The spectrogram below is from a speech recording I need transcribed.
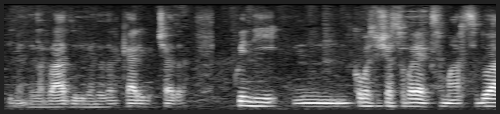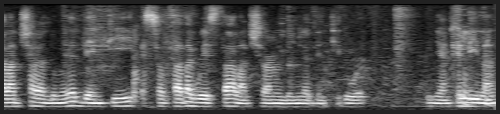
dipende dal radio, dipende dal carico, eccetera. Quindi, mh, come è successo per ExoMars, doveva lanciare nel 2020, è saltata questa, lancerà nel 2022. Quindi anche lì la-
